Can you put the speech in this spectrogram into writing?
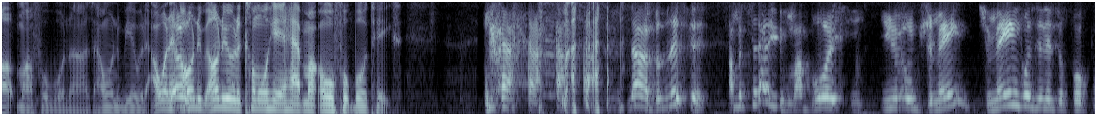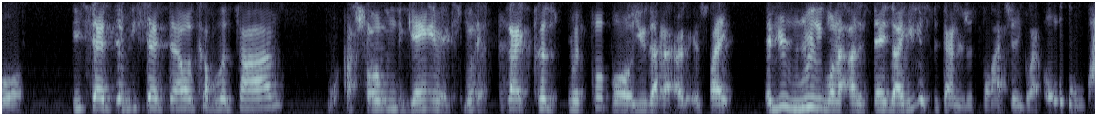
up my football knowledge. I want to be able to. I want to. I want to. I want to be able to come on here and have my own football takes. no, but listen, I'm gonna tell you, my boy, you know, Jermaine. Jermaine wasn't into football. He said that he sat down a couple of times. I showed him the game, explain like because with football, you gotta. It's like if you really want to understand, like you can sit down and just watch it, and go like, oh wow,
